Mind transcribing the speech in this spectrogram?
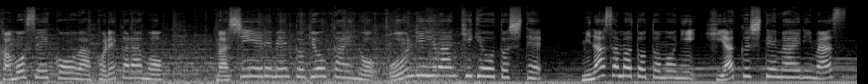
カモ成功はこれからもマシンエレメント業界のオンリーワン企業として皆様と共に飛躍してまいります。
